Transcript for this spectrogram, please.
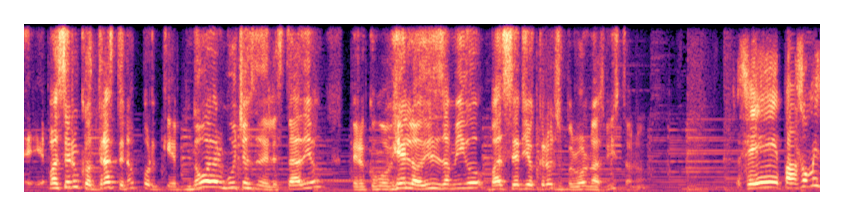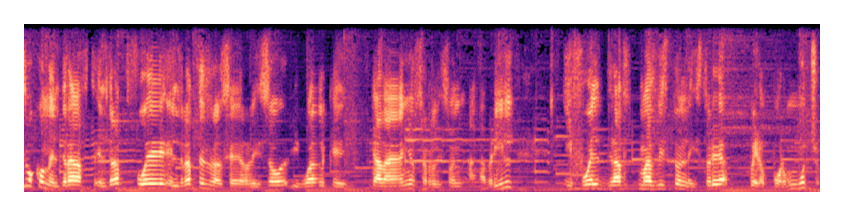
eh, va a ser un contraste, ¿no? Porque no va a haber muchos en el estadio, pero como bien lo dices, amigo, va a ser yo creo el Super Bowl más visto, ¿no? Sí, pasó mismo con el draft. El draft fue, el draft se realizó igual que cada año, se realizó en abril. y fue el draft más visto en la historia, pero por mucho.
